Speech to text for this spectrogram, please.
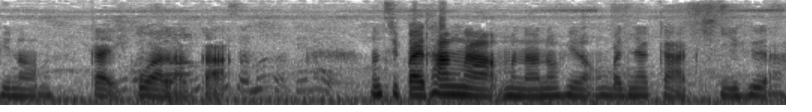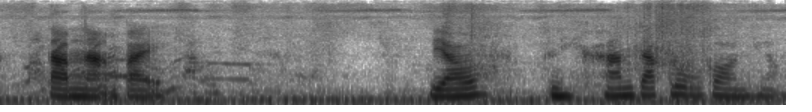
พี่น้อง ไก่กลัวล้วก็มันสิไปทางน้ำมันนะเนาะพี่น้องบรรยากาศขี่เหือตามน้ำไป เดี๋ยวนนี้ห้ามจักลงก่อนพี่น้อง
